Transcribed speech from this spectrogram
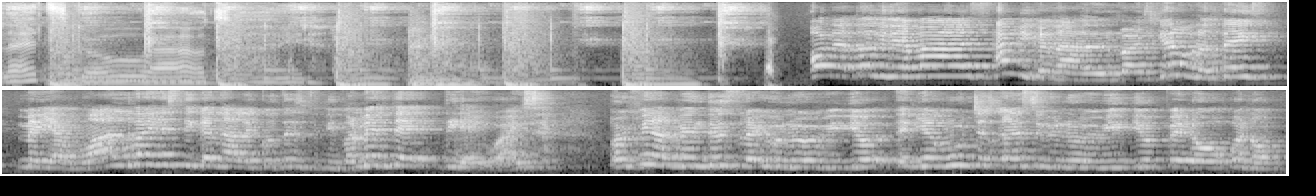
let's go outside. Hola a todos y demás a mi canal, para los que no conocéis, me llamo Alba y este canal encontréis principalmente DIYs. Hoy finalmente os traigo un nuevo vídeo, tenía muchas ganas de subir un nuevo vídeo, pero bueno,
